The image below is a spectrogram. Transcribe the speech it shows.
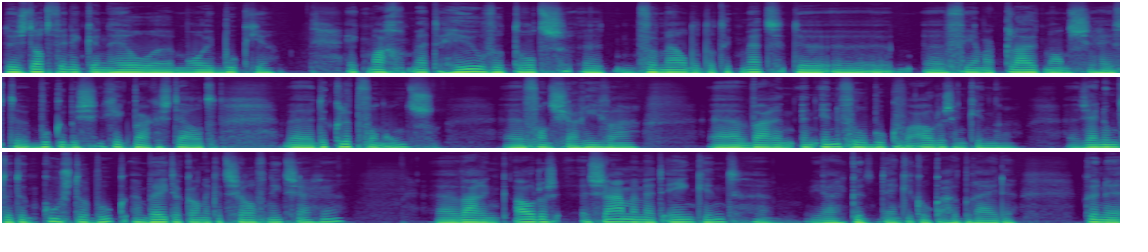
Dus dat vind ik een heel uh, mooi boekje. Ik mag met heel veel trots uh, vermelden dat ik met de uh, firma Kluitmans heeft boeken beschikbaar gesteld. de Club van Ons, van Shariva. waarin een invulboek voor ouders en kinderen. zij noemt het een koesterboek en beter kan ik het zelf niet zeggen. waarin ouders samen met één kind, ja, je kunt het denk ik ook uitbreiden, kunnen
